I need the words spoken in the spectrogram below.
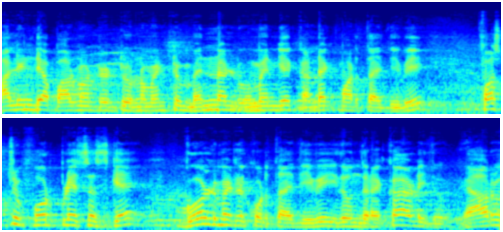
all India badminton tournament men and ವುಮೆನ್ಗೆ ಕಂಡಕ್ಟ್ ಮಾಡ್ತಾ ಇದ್ದೀವಿ. ಫಸ್ಟ್ ಫೋರ್ ಪ್ಲೇಸಸ್ಗೆ ಗೋಲ್ಡ್ ಮೆಡಲ್ ಕೊಡ್ತಾ ಇದ್ದೀವಿ. ಇದೊಂದು ರೆಕಾರ್ಡ್ ಇದು. ಯಾರು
